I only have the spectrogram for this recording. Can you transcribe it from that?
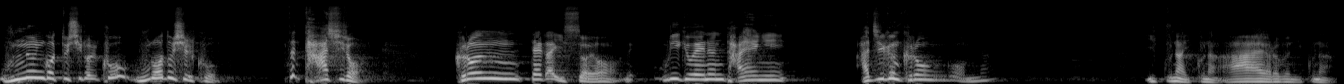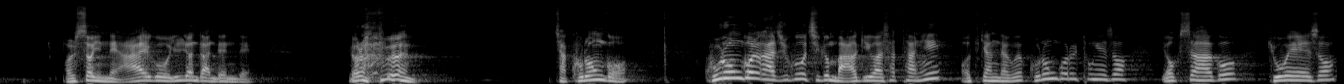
웃는 것도 싫고 울어도 싫고 하여튼 다 싫어. 그런 때가 있어요. 우리 교회는 다행히 아직은 그런 거 없나? 있구나, 있구나. 아, 여러분 있구나. 벌써 있네. 아이고, 1년도 안 됐는데. 여러분, 자, 그런 거, 그런 걸 가지고 지금 마귀와 사탄이 어떻게 한다고요? 그런 거를 통해서 역사하고 교회에서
